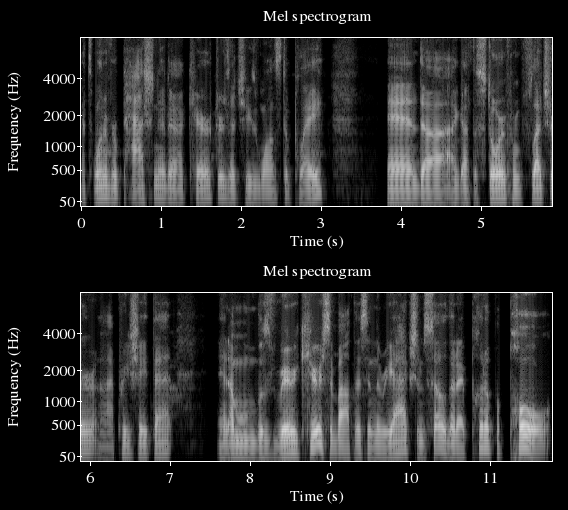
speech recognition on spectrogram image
That's one of her passionate uh, characters that she wants to play. And uh, I got the story from Fletcher. I appreciate that. And I was very curious about this in the reaction, so that I put up a poll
